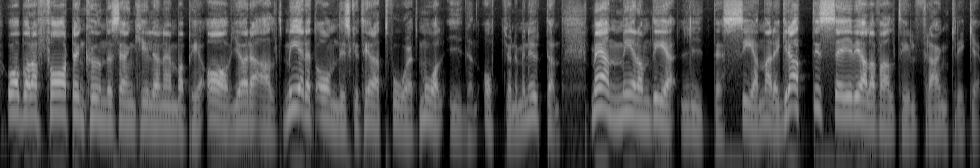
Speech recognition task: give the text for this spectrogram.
och av bara farten kunde sen Kylian Mbappé avgöra allt med ett omdiskuterat 2-1 mål i den 80 minuten. Men mer om det lite senare. Grattis säger vi i alla fall till Frankrike.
